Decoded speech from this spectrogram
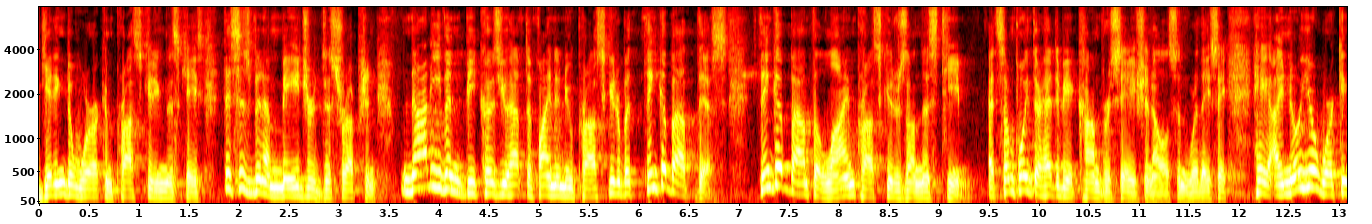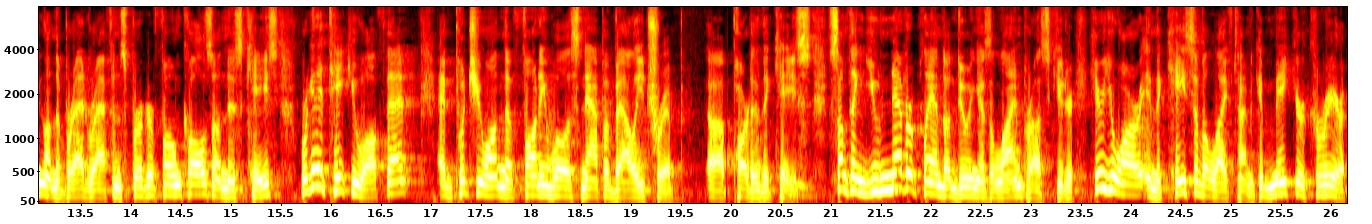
getting to work and prosecuting this case, this has been a major disruption. Not even because you have to find a new prosecutor, but think about this. Think about the line prosecutors on this team. At some point, there had to be a conversation, Ellison, where they say, hey, I know you're working on the Brad Raffensperger phone calls on this case. We're going to take you off that and put you on the Fani Willis Napa Valley trip uh, part of the case. Something you never planned on doing as a line prosecutor. Here you are in the case of a lifetime. It could make your career.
